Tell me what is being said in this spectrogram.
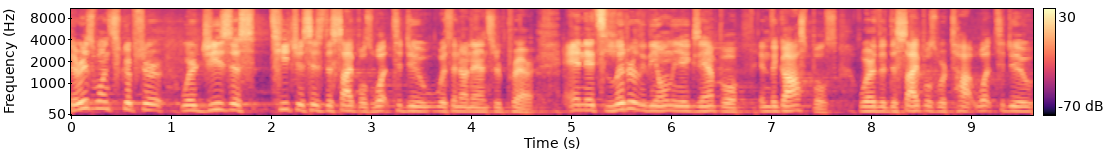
There is one scripture where Jesus teaches his disciples what to do with an unanswered prayer. And it's literally the only example in the Gospels where the disciples were taught what to do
